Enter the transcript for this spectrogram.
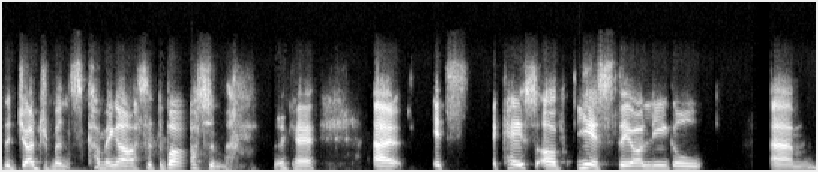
the judgments coming out at the bottom. okay, uh, it's a case of yes, there are legal um,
